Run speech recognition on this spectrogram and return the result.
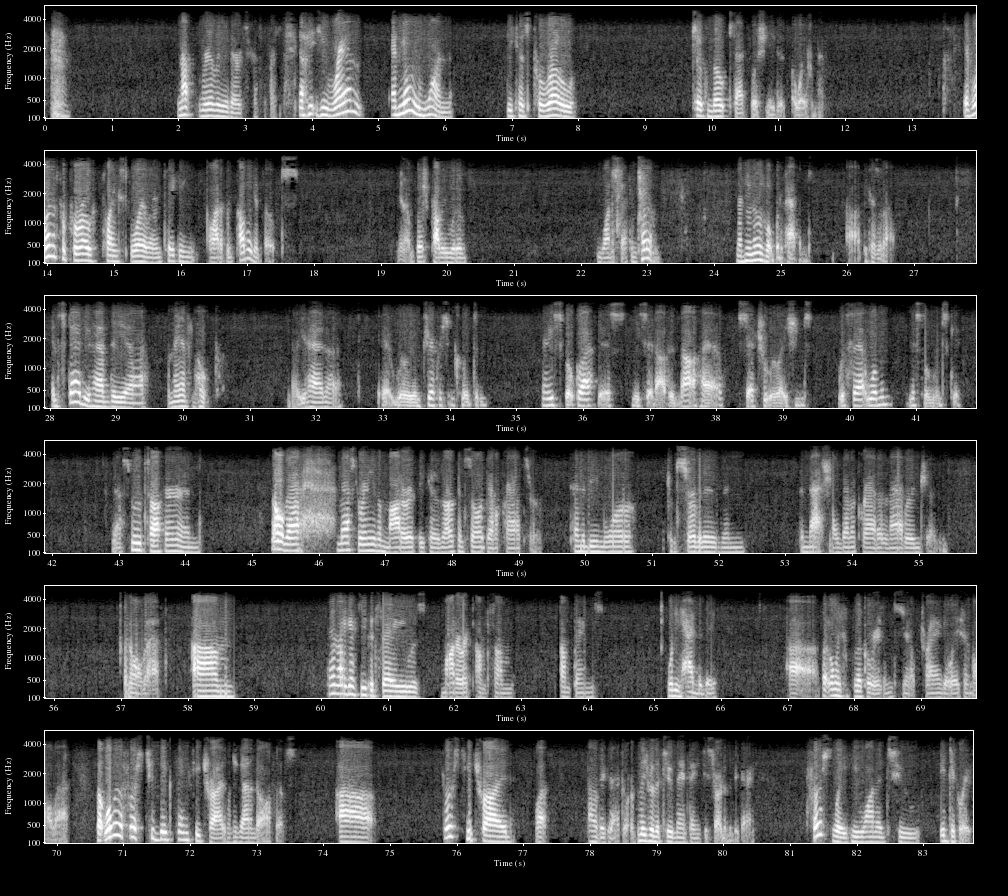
not really a very successful president. Now he he ran and he only won because Perot took votes that Bush needed away from him. If it wasn't for Perot playing spoiler and taking a lot of Republican votes, you know, Bush probably would have won a second term. Then who knows what would have happened uh, because of that. Instead, you have the uh, a man from hope. You know, you had uh, you William Jefferson Clinton, and he spoke like this. He said, "I did not have sexual relations with that woman, Miss Lewinsky." Yeah, smooth talker and all that, masquerading as a moderate because Arkansas Democrats are tend to be more conservative than the National Democrat as an average and and all that. Um, and I guess you could say he was moderate on some some things when he had to be, uh, but only for political reasons, you know, triangulation and all that. But what were the first two big things he tried when he got into office? Uh, first, he tried what? I don't know the exact order, but these were the two main things he started at the beginning. Firstly, he wanted to integrate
